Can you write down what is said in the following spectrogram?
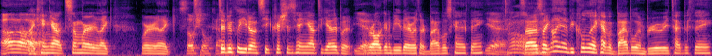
ah, like hang out somewhere like where like Social kind typically you don't see Christians hanging out together, but Yeah. we're all gonna be there with our Bibles kind of thing. Yeah. Oh, so I was nice. like, oh yeah, it'd be cool to like have a Bible and brewery type of thing.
